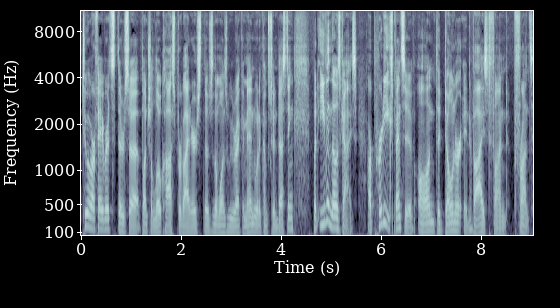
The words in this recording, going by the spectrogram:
two of our favorites. There's a bunch of low cost providers. Those are the ones we recommend when it comes to investing. But even those guys are pretty expensive on the donor advised fund front.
